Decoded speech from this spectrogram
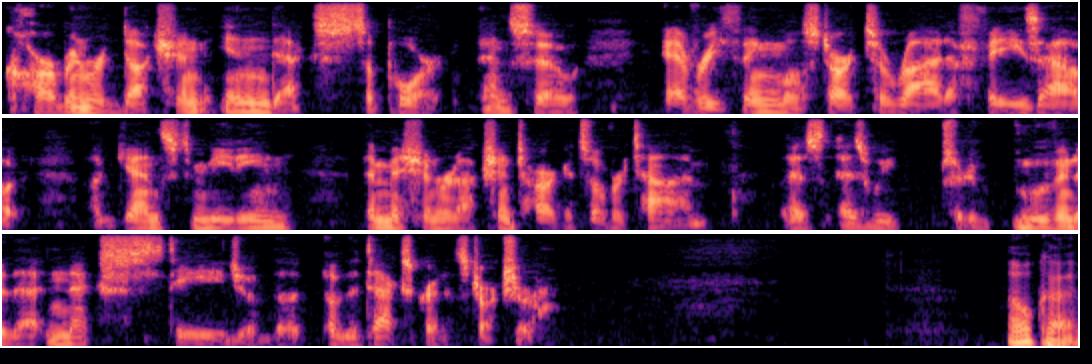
carbon reduction index support. And so everything will start to ride a phase out against meeting emission reduction targets over time as, as we sort of move into that next stage of the of the tax credit structure. Okay.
